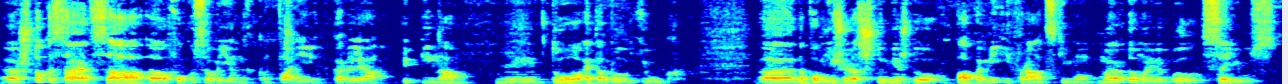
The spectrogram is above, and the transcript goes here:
Э, что касается э, фокуса военных кампаний короля Пепина, то это был юг, напомню еще раз, что между папами и франкскими майордомами был союз.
